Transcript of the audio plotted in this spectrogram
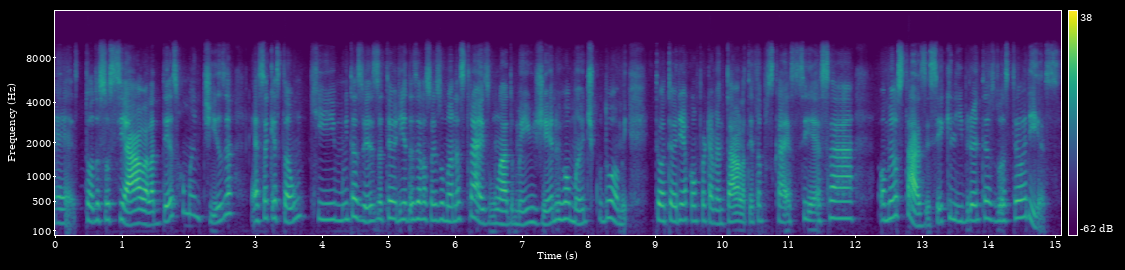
é, toda social, ela desromantiza essa questão que muitas vezes a teoria das relações humanas traz, um lado meio ingênuo e romântico do homem. Então a teoria comportamental ela tenta buscar esse, essa homeostase, esse equilíbrio entre as duas teorias.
